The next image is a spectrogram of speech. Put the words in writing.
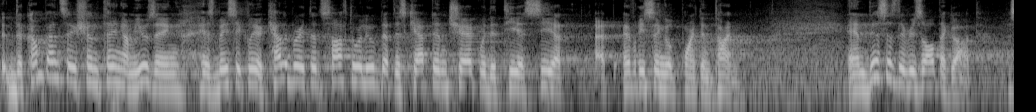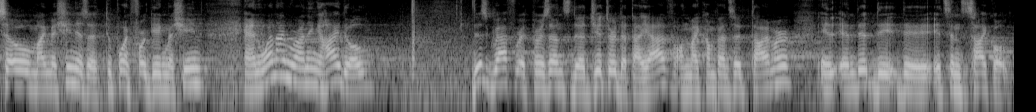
The compensation thing I'm using is basically a calibrated software loop that is kept in check with the TSC at, at every single point in time. And this is the result I got. So my machine is a 2.4 gig machine, and when I'm running idle, this graph represents the jitter that I have on my compensated timer, and the, the, the, it's in cycle.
